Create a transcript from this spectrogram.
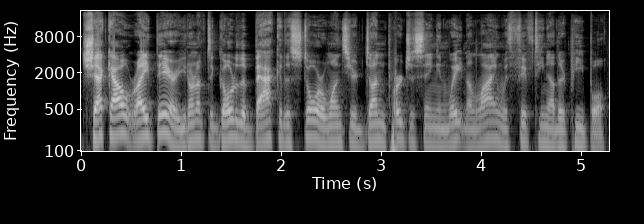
check out right there. You don't have to go to the back of the store once you're done purchasing and wait in a line with 15 other people.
